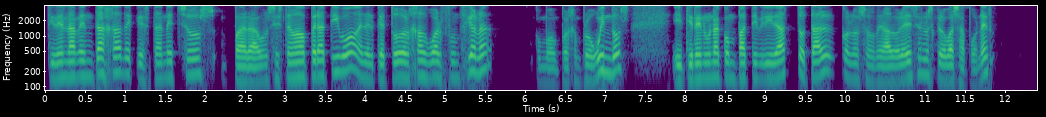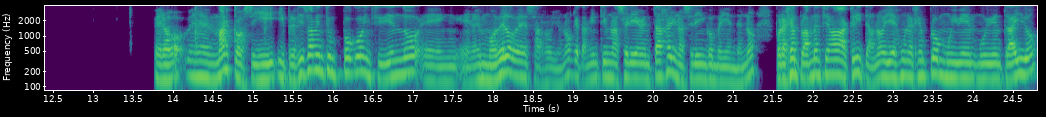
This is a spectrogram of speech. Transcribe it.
tienen la ventaja de que están hechos para un sistema operativo en el que todo el hardware funciona, como por ejemplo Windows, y tienen una compatibilidad total con los ordenadores en los que lo vas a poner. Pero, eh, Marcos, y, precisamente un poco incidiendo en, el modelo de desarrollo, ¿no? Que también tiene una serie de ventajas y una serie de inconvenientes, ¿no? Por ejemplo, has mencionado a Krita, ¿no? Y es un ejemplo muy bien, muy bien traído,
